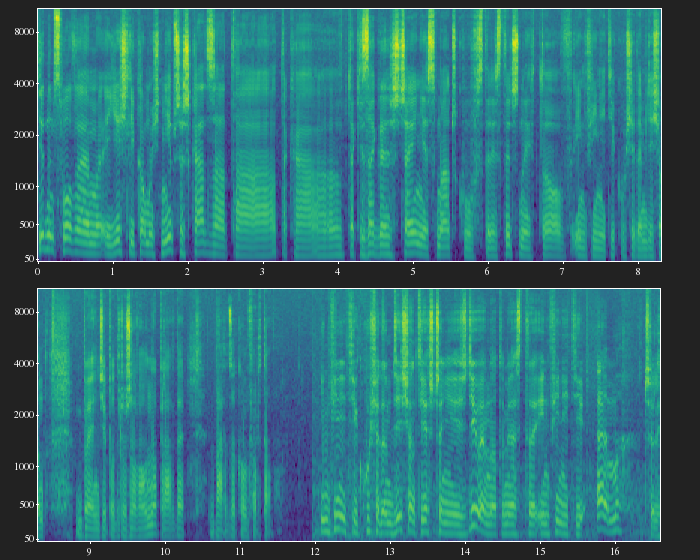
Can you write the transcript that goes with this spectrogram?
Jednym słowem, jeśli komuś nie przeszkadza ta, taka, takie zagęszczenie smaczków stylistycznych, to w Infinity Q70 będzie podróżował naprawdę bardzo komfortowo. Infinity Q70 jeszcze nie jeździłem, natomiast Infinity M, czyli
